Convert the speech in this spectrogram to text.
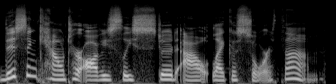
this encounter obviously stood out like a sore thumb.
